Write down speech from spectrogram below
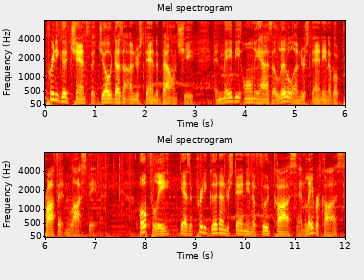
pretty good chance that Joe doesn't understand a balance sheet and maybe only has a little understanding of a profit and loss statement. Hopefully, he has a pretty good understanding of food costs and labor costs,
